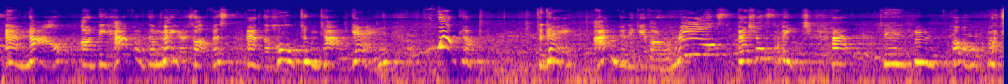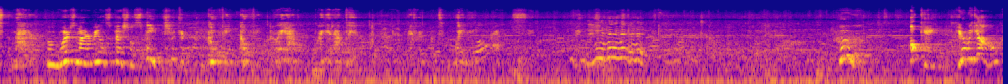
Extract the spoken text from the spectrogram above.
And now, on behalf of the mayor's office and the whole Toontown gang, welcome. Today, I'm going to give a real special speech. Uh, to, hmm, uh-oh. What's the matter? Where's my real special speech? Goofy, Goofy, Okay, here we go.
